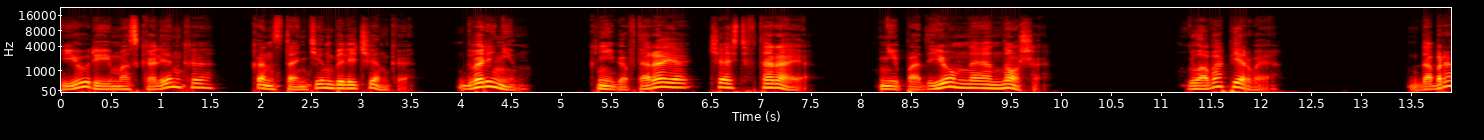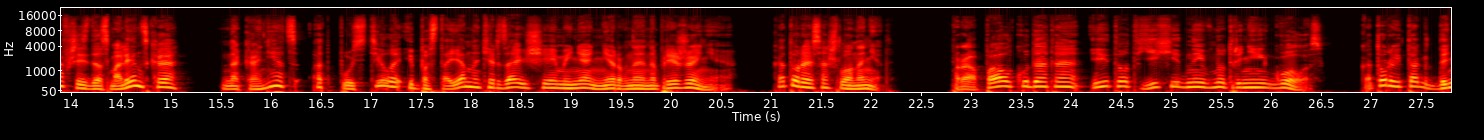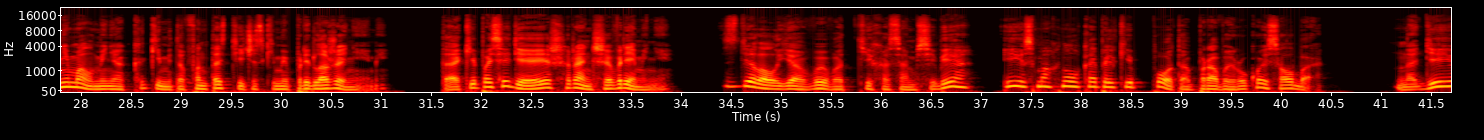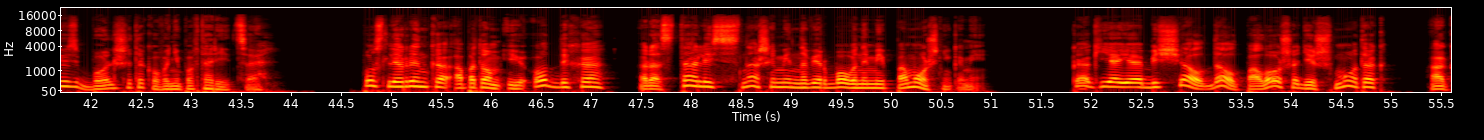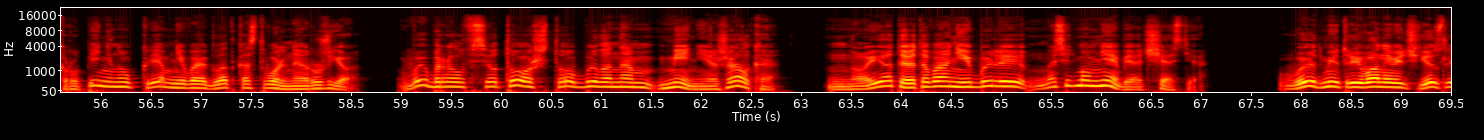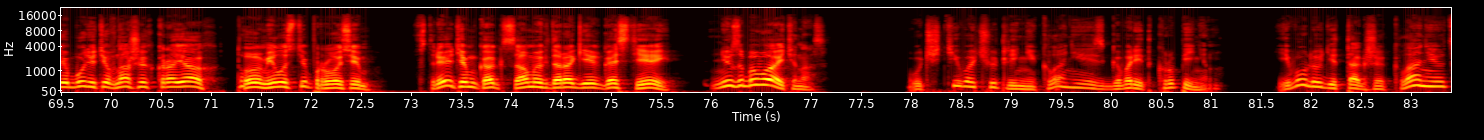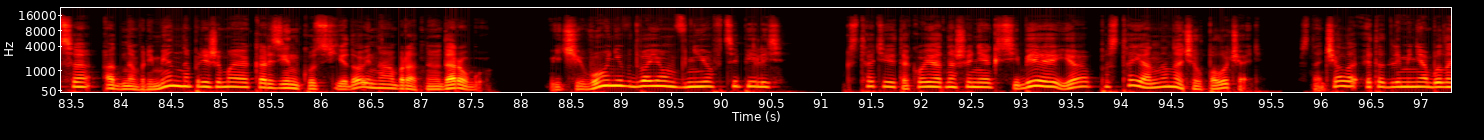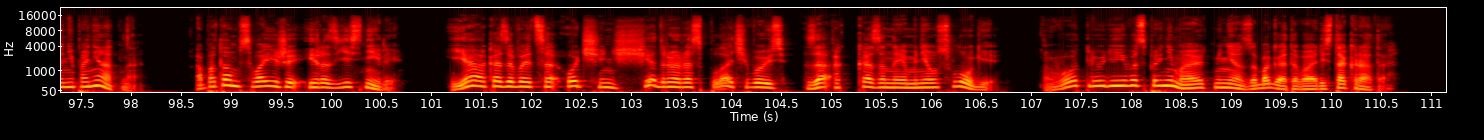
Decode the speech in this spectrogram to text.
Юрий Москаленко, Константин Беличенко. Дворянин. Книга вторая, часть вторая. Неподъемная ноша. Глава первая. Добравшись до Смоленска, наконец отпустило и постоянно терзающее меня нервное напряжение, которое сошло на нет. Пропал куда-то и тот ехидный внутренний голос, который так донимал меня какими-то фантастическими предложениями. Так и посидеешь раньше времени. Сделал я вывод тихо сам себе и смахнул капельки пота правой рукой со лба. Надеюсь, больше такого не повторится. После рынка, а потом и отдыха, расстались с нашими навербованными помощниками. Как я и обещал, дал по лошади шмоток, а Крупинину кремниевое гладкоствольное ружье. Выбрал все то, что было нам менее жалко, но и от этого они были на седьмом небе от счастья. «Вы, Дмитрий Иванович, если будете в наших краях, то милости просим. Встретим как самых дорогих гостей. Не забывайте нас!» Учтиво, чуть ли не кланяясь, говорит Крупинин. Его люди также кланяются, одновременно прижимая корзинку с едой на обратную дорогу. И чего они вдвоем в нее вцепились? Кстати, такое отношение к себе я постоянно начал получать. Сначала это для меня было непонятно, а потом свои же и разъяснили. Я, оказывается, очень щедро расплачиваюсь за оказанные мне услуги. Вот люди и воспринимают меня за богатого аристократа.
